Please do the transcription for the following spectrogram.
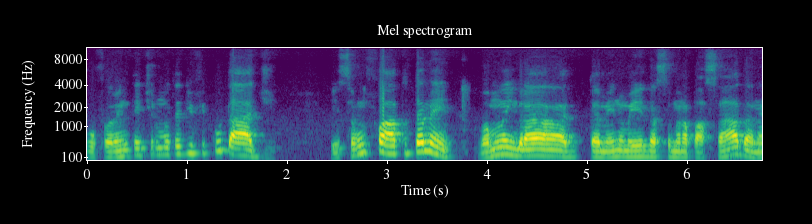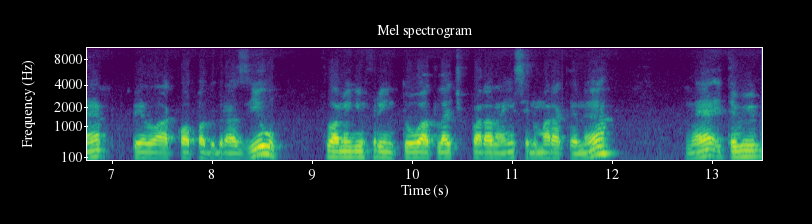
o Flamengo tem tido muita dificuldade. Isso é um fato também. Vamos lembrar também no meio da semana passada, né? Pela Copa do Brasil, o Flamengo enfrentou o Atlético Paranaense no Maracanã, né? E teve,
